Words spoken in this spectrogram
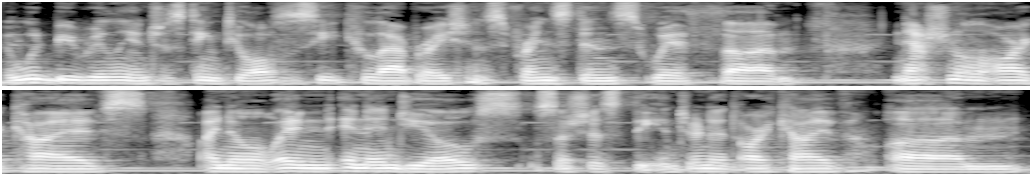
It would be really interesting to also see collaborations, for instance, with um, national archives. I know in, in NGOs such as the Internet Archive. Um,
